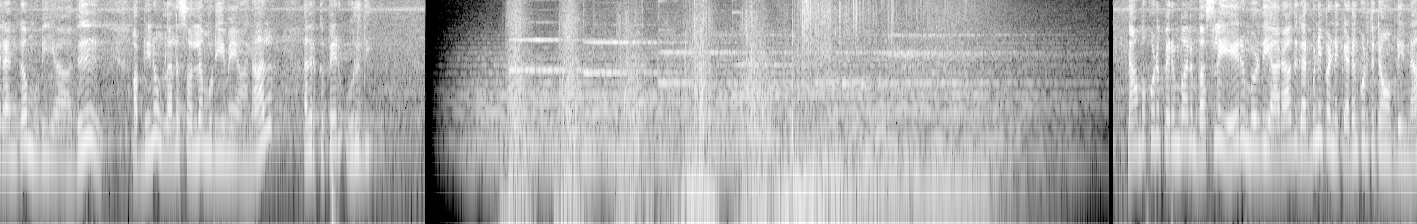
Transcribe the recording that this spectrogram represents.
இறங்க முடியாது அப்படின்னு உங்களால் சொல்ல முடியுமே ஆனால் அதற்கு பேர் உறுதி. நாம் கூட பெரும்பாலும் பஸ்ஸில் ஏறும்பொழுது யாராவது கர்ப்பிணி பெண்ணுக்கு இடம் கொடுத்துட்டோம் அப்படின்னா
